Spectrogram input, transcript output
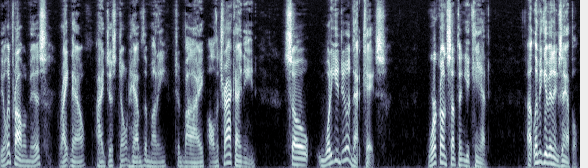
The only problem is, right now, I just don't have the money to buy all the track I need. So, what do you do in that case? Work on something you can. Uh, let me give you an example.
